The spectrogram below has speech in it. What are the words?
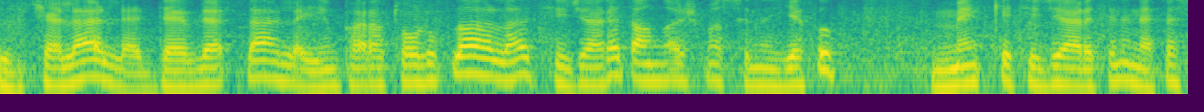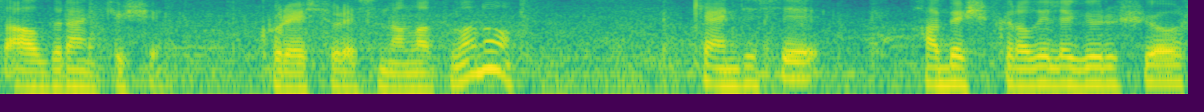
ülkelerle, devletlerle, imparatorluklarla ticaret anlaşmasını yapıp Mekke ticaretine nefes aldıran kişi. Kureyş suresinde anlatılan o. Kendisi Habeş kralıyla görüşüyor,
